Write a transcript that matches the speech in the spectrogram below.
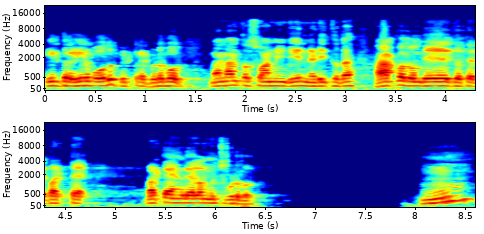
ಇದ್ರೆ ಇರ್ಬೋದು ಬಿಟ್ಟರೆ ಬಿಡ್ಬೋದು. ನನ್ನಂಥ ಸ್ವಾಮಿಂದ ಏನು ನಡೀತದ? ಹಾಕೋದೊಂದೇ ಜೊತೆ ಬಟ್ಟೆ. ಬಟ್ಟೆ ಅಂಗಡಿ ಎಲ್ಲ ಮುಚ್ಚಿಬಿಡ್ಬೋದು. ಹ್ಞೂ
